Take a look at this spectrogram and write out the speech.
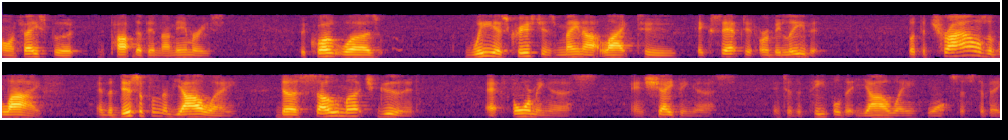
on Facebook, it popped up in my memories. The quote was we as Christians may not like to accept it or believe it, but the trials of life and the discipline of Yahweh does so much good at forming us and shaping us into the people that Yahweh wants us to be.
